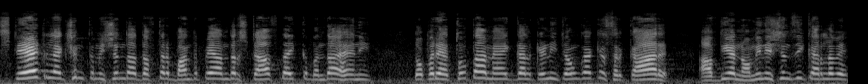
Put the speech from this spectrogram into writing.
ਸਟੇਟ ਇਲੈਕਸ਼ਨ ਕਮਿਸ਼ਨ ਦਾ ਦਫ਼ਤਰ ਬੰਦ ਪਿਆ, ਅੰਦਰ ਸਟਾਫ ਦਾ ਇੱਕ ਬੰਦਾ ਹੈ ਨਹੀਂ। ਤਾਂ ਫਿਰ ਇੱਥੋਂ ਤਾਂ ਮੈਂ ਇੱਕ ਗੱਲ ਕਹਿਣੀ ਚਾਹੂੰਗਾ ਕਿ ਸਰਕਾਰ ਆਪਦੀਆਂ ਨੋਮੀਨੇਸ਼ਨਸ ਹੀ ਕਰ ਲਵੇ।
